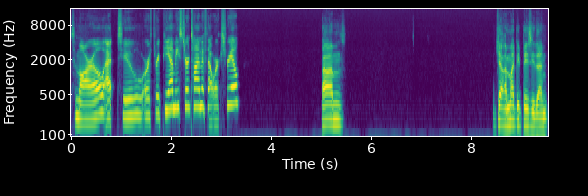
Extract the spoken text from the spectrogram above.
tomorrow at 2 or 3 p.m. Eastern time, if that works for you. Um, yeah, I might be busy then.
